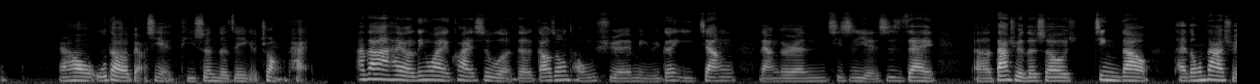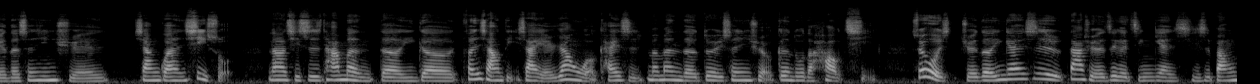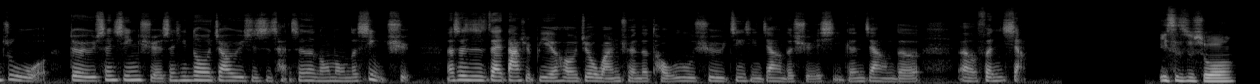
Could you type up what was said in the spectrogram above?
然后舞蹈的表现也提升的这个状态。那、当然还有另外一块是我的高中同学敏瑜跟宜江两个人，其实也是在呃大学的时候进到台东大学的身心学相关系所。那其实他们的一个分享底下，也让我开始慢慢的对身心学有更多的好奇。所以我觉得应该是大学的这个经验，其实帮助我对于身心学、身心动作教育，其实产生了浓浓的兴趣。那甚至在大学毕业后，就完全的投入去进行这样的学习跟这样的呃分享。意思是说，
